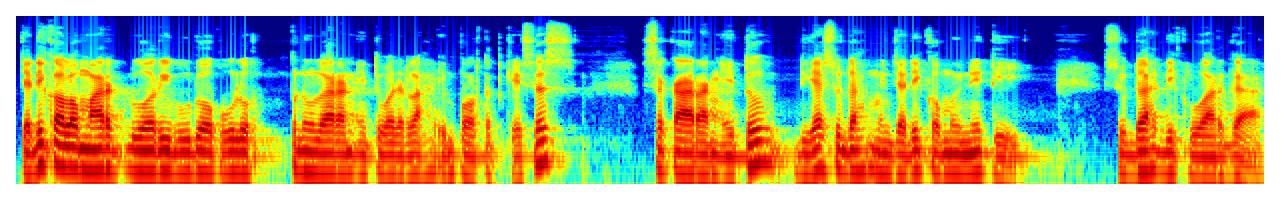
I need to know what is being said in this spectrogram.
Jadi kalau Maret 2020 penularan itu adalah imported cases, sekarang itu dia sudah menjadi community, sudah di keluarga.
